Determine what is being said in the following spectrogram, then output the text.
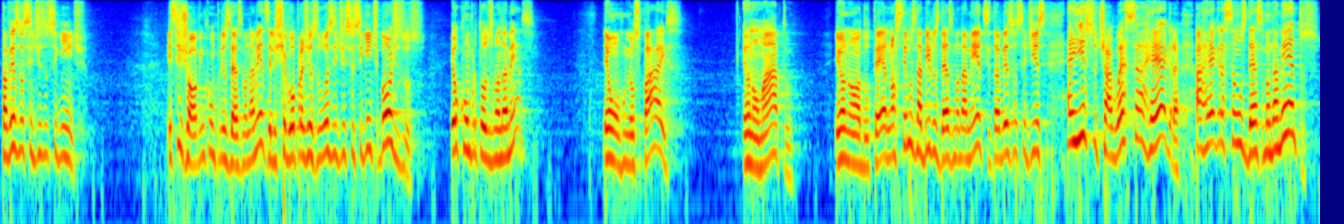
Talvez você diz o seguinte: esse jovem cumpriu os dez mandamentos, ele chegou para Jesus e disse o seguinte: Bom, Jesus, eu cumpro todos os mandamentos, eu honro meus pais, eu não mato, eu não adultero. Nós temos na Bíblia os dez mandamentos, e talvez você diz, é isso, Tiago, essa é a regra. A regra são os dez mandamentos.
